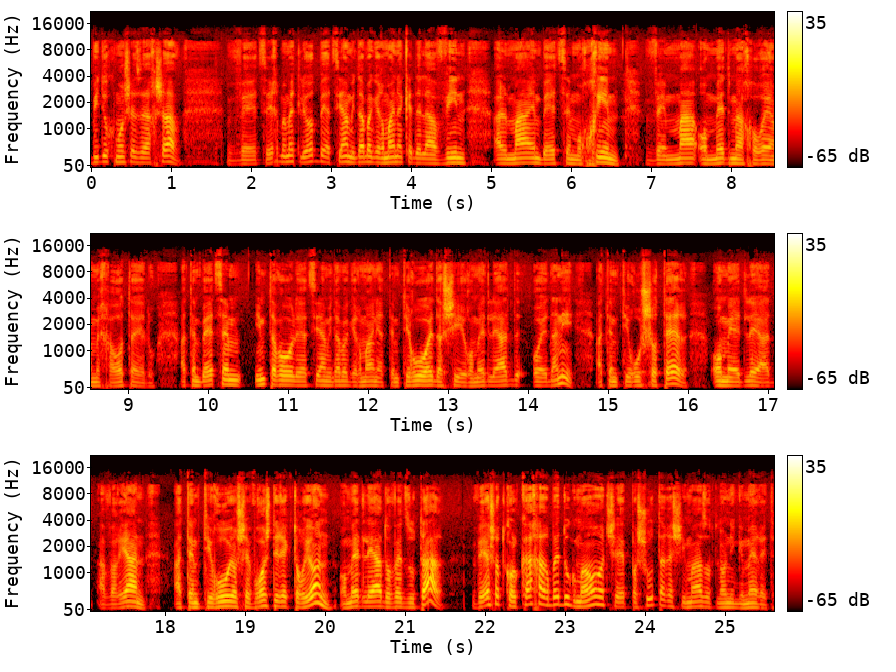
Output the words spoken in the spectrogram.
בדיוק כמו שזה עכשיו. וצריך באמת להיות ביציע עמידה בגרמניה כדי להבין על מה הם בעצם מוחים ומה עומד מאחורי המחאות האלו. אתם בעצם, אם תבואו ליציע עמידה בגרמניה, אתם תראו אוהד עשיר עומד ליד אוהד עני, אתם תראו שוטר עומד ליד עבריין, אתם תראו יושב ראש דירקטוריון עומד ליד עובד זוטר. ויש עוד כל כך הרבה דוגמאות שפשוט הרשימה הזאת לא נגמרת.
